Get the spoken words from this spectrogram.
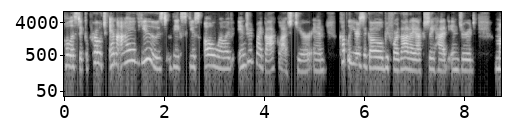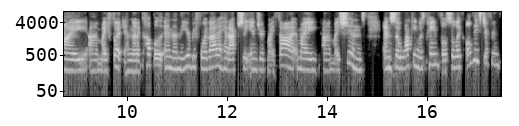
holistic approach. And I've used the excuse, oh, well, I've injured my back last year. And a couple years ago, before that, I actually had injured my um, my foot. And then a couple, and then the year before that, I had actually injured my thigh, my um, my shins. And so walking was painful. So like all these different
